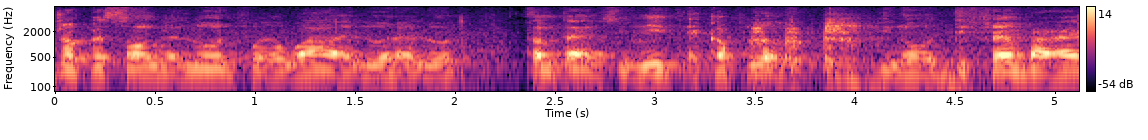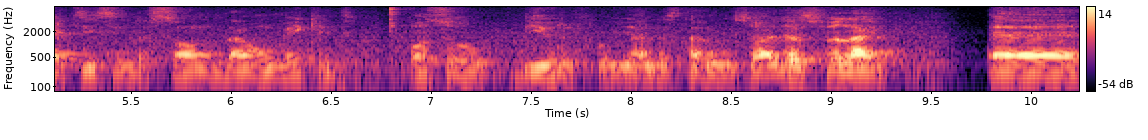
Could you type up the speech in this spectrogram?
drop a song alone for a while alone alone sometimes you need a couple of you know different varieties in the song that will make it also beautiful you understand me so i just feel like uh,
